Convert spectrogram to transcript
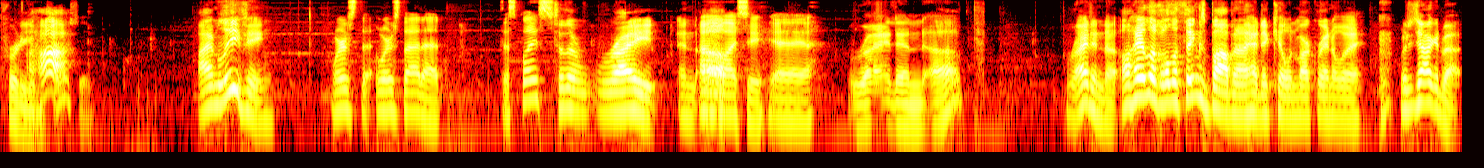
Pretty Aha. impressive. I'm leaving Where's the? Where's that at? This place? to the right and Oh, up. I see. Yeah, yeah, yeah. Right and up. Right into. Oh, hey, look, all the things Bob and I had to kill when Mark ran away. What are you talking about?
